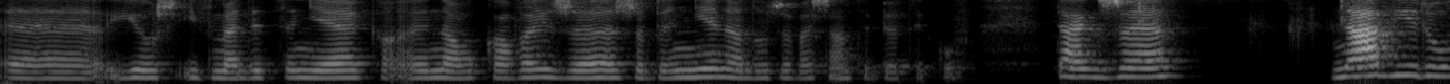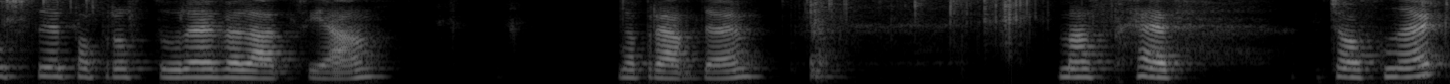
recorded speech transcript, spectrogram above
e, już i w medycynie ko- naukowej, że żeby nie nadużywać antybiotyków. Także na wirusy po prostu rewelacja. Naprawdę. Must have czosnek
